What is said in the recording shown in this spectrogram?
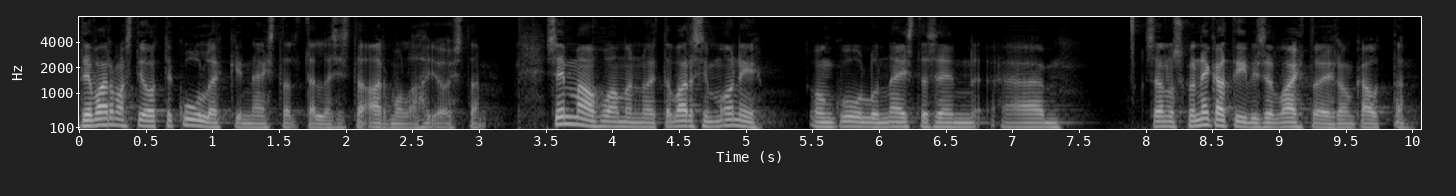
Te varmasti olette kuulleetkin näistä tällaisista armolahjoista. Sen mä oon huomannut, että varsin moni on kuullut näistä sen, ähm, sanoisiko negatiivisen vaihtoehdon kautta –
